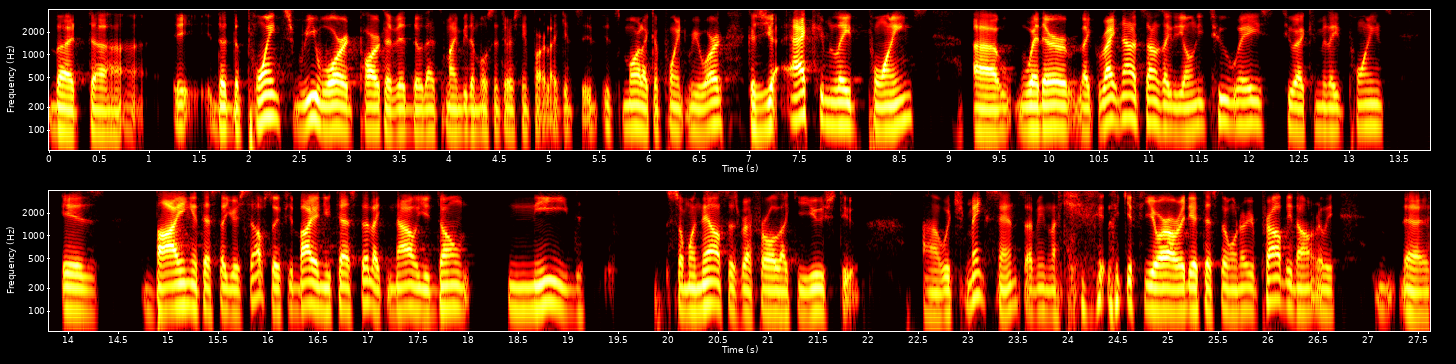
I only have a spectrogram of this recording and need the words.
but uh, the the points reward part of it though that's might be the most interesting part. Like it's it, it's more like a point reward because you accumulate points uh whether like right now it sounds like the only two ways to accumulate points is buying a tesla yourself. So if you buy a new tesla like now you don't need someone else's referral like you used to uh, which makes sense. I mean like like if you are already a tesla owner you probably don't really uh,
